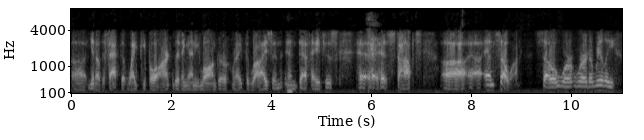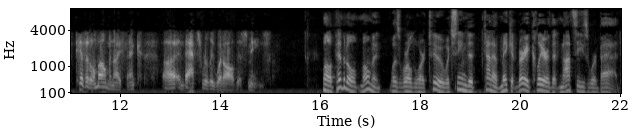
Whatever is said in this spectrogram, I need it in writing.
uh, you know the fact that white people aren't living any longer, right? The rise in, in death ages ha- has stopped, uh, and so on. So we're we're at a really pivotal moment, I think, uh, and that's really what all this means. Well, a pivotal moment was World War II, which seemed to kind of make it very clear that Nazis were bad.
